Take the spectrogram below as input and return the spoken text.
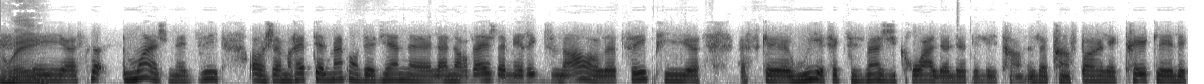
Oui. Et euh, ça, moi, je me dis, oh, j'aimerais tellement qu'on devienne la Norvège d'Amérique du Nord, là, tu sais, puis euh, parce que oui, effectivement, j'y crois, là, le, le transport électrique, les, les,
